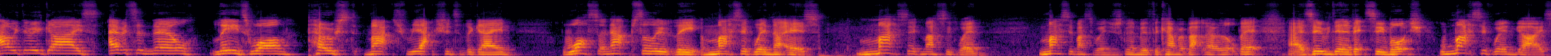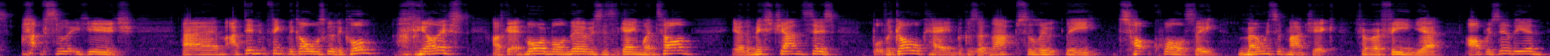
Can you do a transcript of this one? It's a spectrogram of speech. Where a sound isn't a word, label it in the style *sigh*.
How we doing guys? Everton nil, Leeds 1, post-match reaction to the game. What an absolutely massive win that is. Massive, massive win. Massive, massive win. Just going to move the camera back there a little bit. Uh, zoomed in a bit too much. Massive win, guys. *laughs* Absolutely huge. Um, I didn't think the goal was going to come, *laughs* I'll be honest. I was getting more and more nervous as the game went on. You know, the missed chances. But the goal came because of an absolutely top quality moment of magic from Raphinha. Our Brazilian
